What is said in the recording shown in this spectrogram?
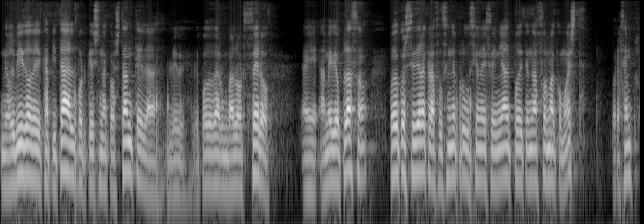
me olvido del capital porque es una constante, le, puedo dar un valor cero eh, a medio plazo, puedo considerar que la función de producción es lineal puede tener una forma como esta, por ejemplo.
